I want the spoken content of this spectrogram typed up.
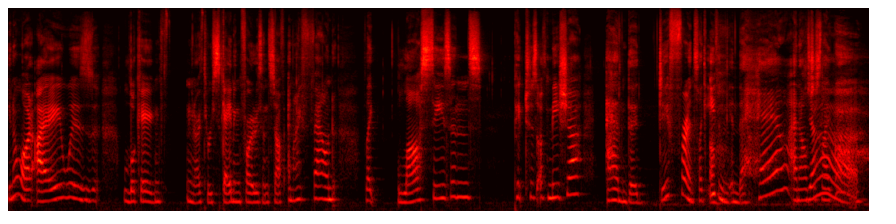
You know what? I was looking, you know, through skating photos and stuff, and I found like last season's pictures of Misha and the difference, like even in the hair. And I was just like, oh,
